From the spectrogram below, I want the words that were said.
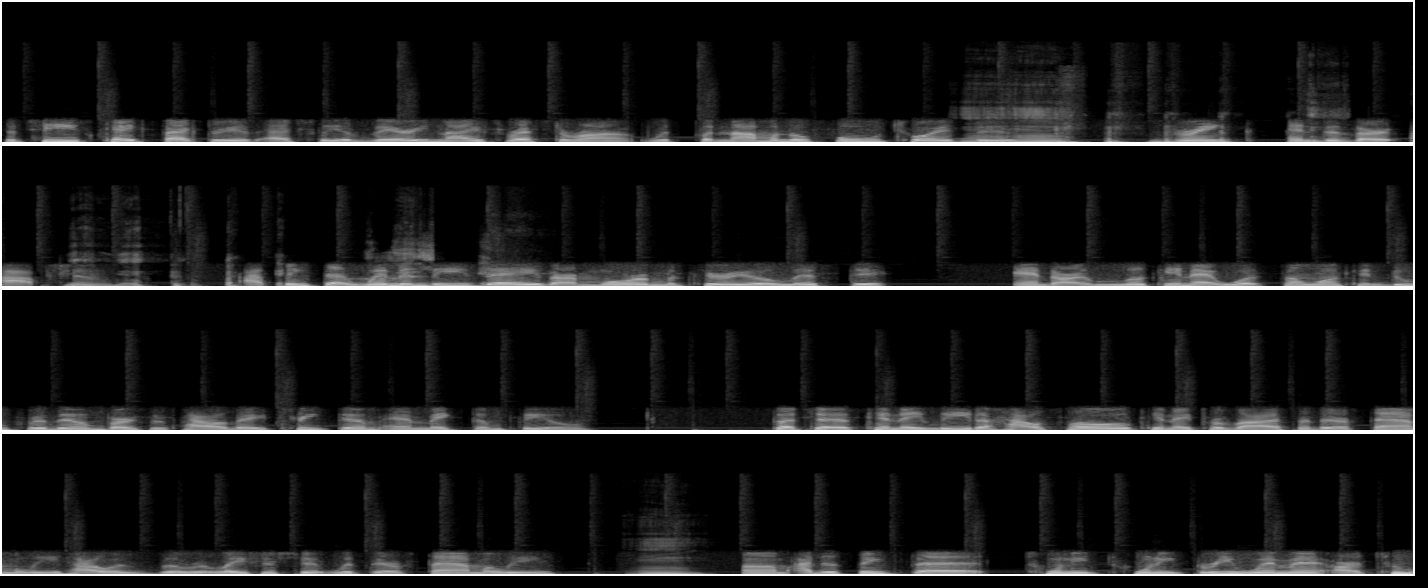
The Cheesecake Factory is actually a very nice restaurant with phenomenal food choices, Mm-hmm. drink, and dessert options. I think that women these days are more materialistic and are looking at what someone can do for them versus how they treat them and make them feel. Such as can they lead a household? Can they provide for their family? How is the relationship with their family? Mm. Um, I just think that 2023 women are too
